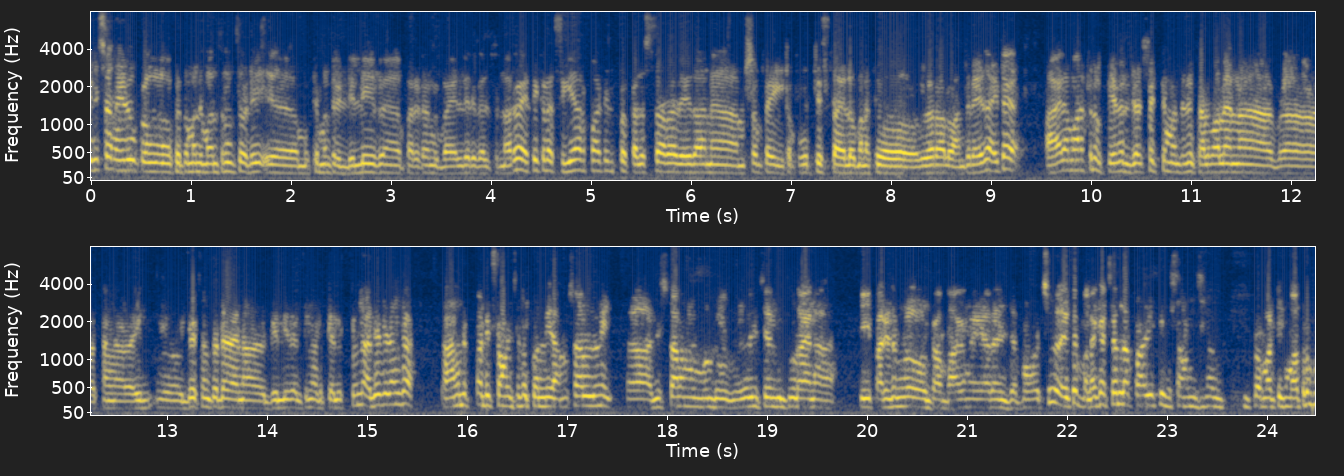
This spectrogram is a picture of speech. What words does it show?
శిరీష నాయుడు కొంతమంది మంత్రులతో ముఖ్యమంత్రి ఢిల్లీ పర్యటనకు బయలుదేరి వెళ్తున్నారు. అయితే ఇక్కడ సిఆర్ పాటిల్తో కలుస్తారా లేదా అనే అంశంపై ఇంకా పూర్తి స్థాయిలో మనకు వివరాలు అందలేదు. అయితే ఆయన మాత్రం కేంద్ర జలశక్తి మంత్రిని కలవాలన్న ఉద్దేశంతో ఆయన ఢిల్లీ వెళ్తున్నట్టు తెలుస్తుంది. అదేవిధంగా కాంగ్రెస్ పార్టీకి సంబంధించిన కొన్ని అంశాలని అధిష్టానం ముందు వివరించేందుకు కూడా ఆయన ఈ పర్యటనలో ఒక భాగమయ్యారని చెప్పవచ్చు. అయితే బనకచర్ల ప్రాజెక్టుకి సంబంధించిన మట్టికి మాత్రం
